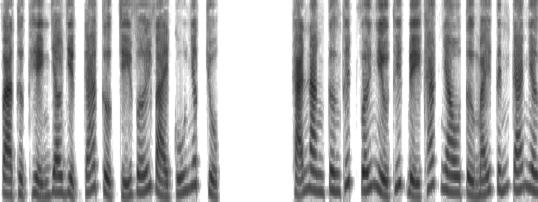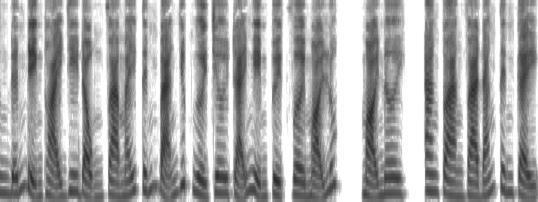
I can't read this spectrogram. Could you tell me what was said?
và thực hiện giao dịch cá cược chỉ với vài cú nhấp chuột. Khả năng tương thích với nhiều thiết bị khác nhau từ máy tính cá nhân đến điện thoại di động và máy tính bảng giúp người chơi trải nghiệm tuyệt vời mọi lúc, mọi nơi, an toàn và đáng tin cậy.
